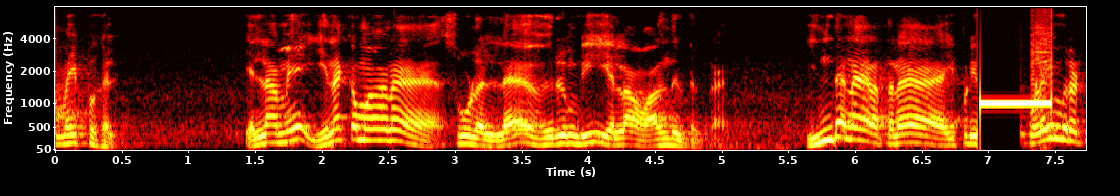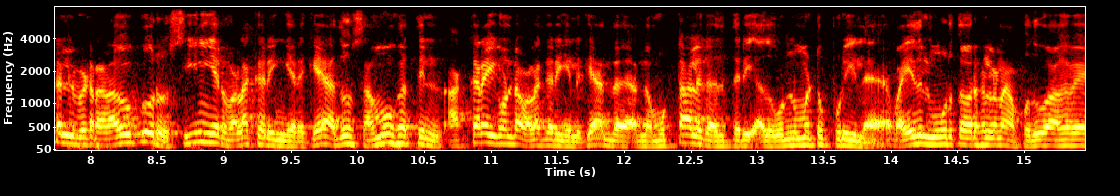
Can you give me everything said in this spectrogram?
அமைப்புகள் எல்லாமே இணக்கமான சூழலில் விரும்பி எல்லாம் வாழ்ந்துட்டு இருக்கிறாங்க. இந்த நேரத்துல இப்படி கொலை மிரட்டல் விடுற அளவுக்கு ஒரு சீனியர் வழக்கறிஞருக்கே அதுவும் சமூகத்தின் அக்கறை கொண்ட வழக்கறிஞருக்கே அந்த அந்த முட்டாளுக்கு அது தெரியும் அது ஒன்று மட்டும் புரியல. வயதில் மூர்த்தவர்களை நான் பொதுவாகவே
